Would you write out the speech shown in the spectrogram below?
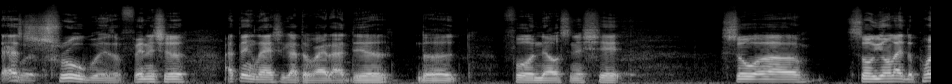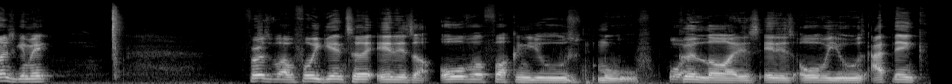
That's But- true, but as a finisher, I think Lashley got the right idea. The full Nelson and shit. So, uh, so you don't like the punch gimmick? First of all, before we get into it, it is a over fucking used move. What? Good lord, it's, it is overused. I think,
